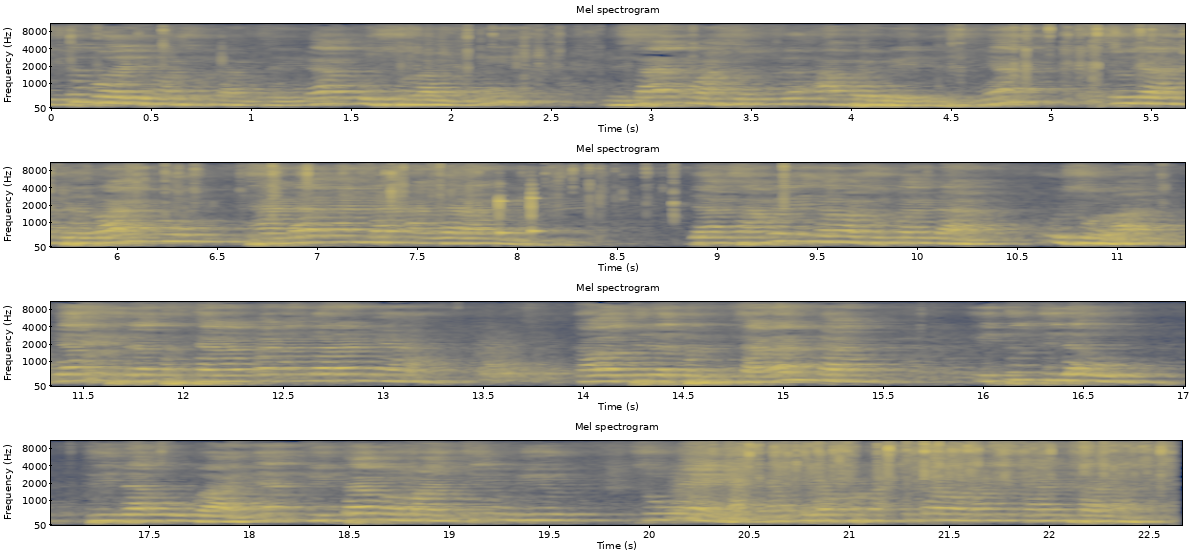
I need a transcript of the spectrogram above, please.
itu boleh dimasukkan sehingga usulan ini di saat masuk ke APBD-nya sudah terangkum cadangan dan anggarannya. Jangan sampai kita masukkan dan usulan yang tidak tercanangkan anggarannya. Kalau tidak tercanangkan itu tidak tidak ubahnya kita memancing di sungai yang tidak pernah kita memancing di sana.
